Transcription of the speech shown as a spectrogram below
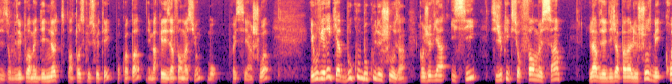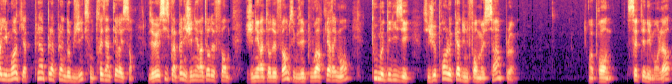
Vous allez pouvoir mettre des notes par rapport à ce que vous souhaitez, pourquoi pas, et marquer des informations. Bon, après c'est un choix. Et vous verrez qu'il y a beaucoup, beaucoup de choses. Hein. Quand je viens ici, si je clique sur forme simple, là vous avez déjà pas mal de choses, mais croyez-moi qu'il y a plein, plein, plein d'objets qui sont très intéressants. Vous avez aussi ce qu'on appelle les générateurs de formes. Générateurs de formes, c'est que vous allez pouvoir carrément tout modéliser. Si je prends le cas d'une forme simple, on va prendre cet élément-là.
